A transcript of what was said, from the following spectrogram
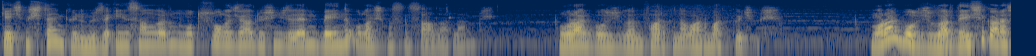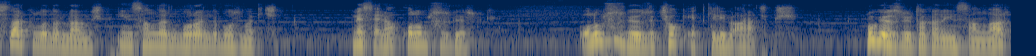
geçmişten günümüze insanların mutsuz olacağı düşüncelerin beyne ulaşmasını sağlarlarmış moral bozucuların farkına varmak güçmüş. Moral bozucular değişik araçlar kullanırlarmış insanların moralini bozmak için. Mesela olumsuz gözlük. Olumsuz gözlük çok etkili bir araçmış. Bu gözlüğü takan insanlar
